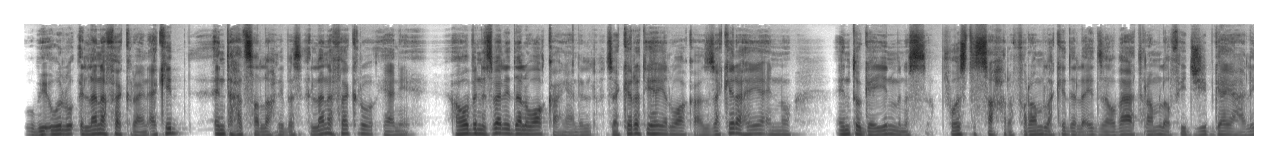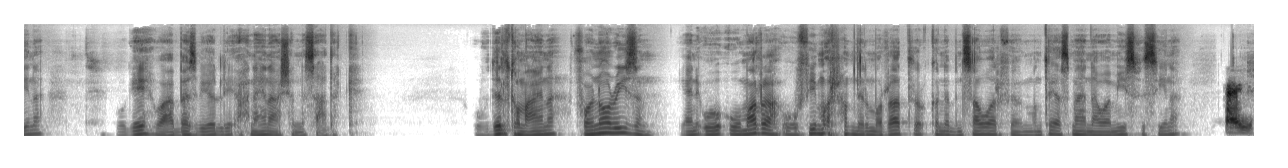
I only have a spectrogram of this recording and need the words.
وبيقولوا اللي أنا فاكره يعني أكيد أنت هتصلح لي بس اللي أنا فاكره يعني هو بالنسبة لي ده الواقع يعني ذاكرتي هي الواقع. الذاكرة هي إنه أنتوا جايين من الص... في وسط الصحراء في رملة كده لقيت زوبعه رملة وفي جيب جاي علينا وجه وعباس بيقول لي إحنا هنا عشان نساعدك. وفضلتوا معانا for no reason. يعني. ومرة وفي مرة من المرات كنا بنصور في منطقة اسمها نواميس في سينا. أيوه.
